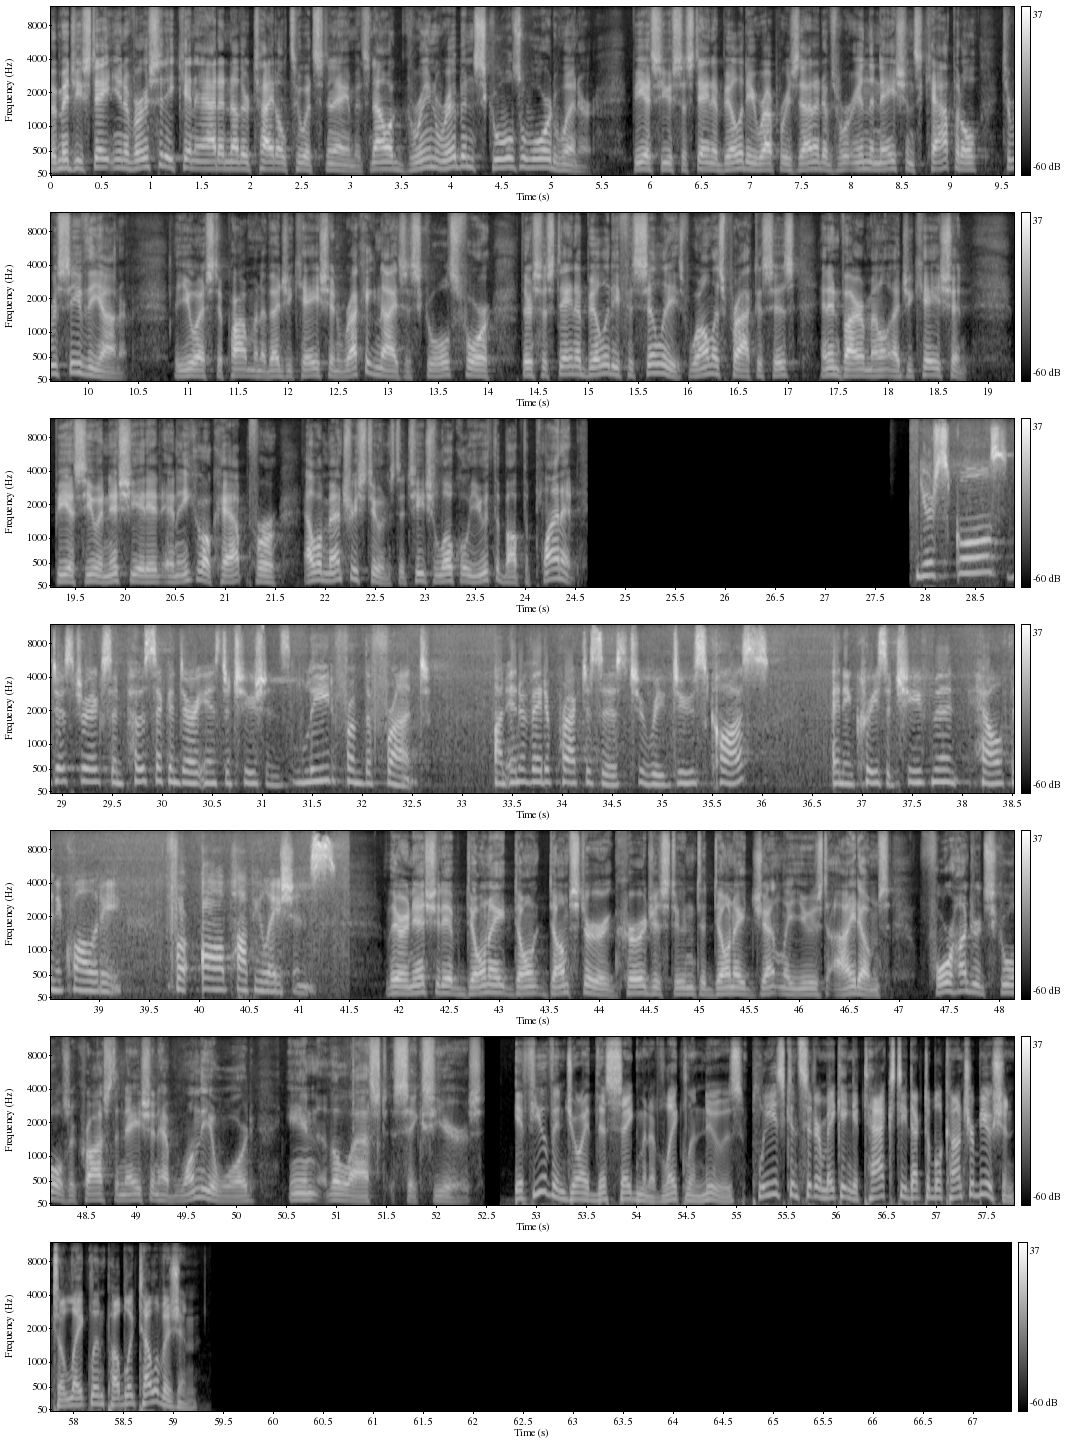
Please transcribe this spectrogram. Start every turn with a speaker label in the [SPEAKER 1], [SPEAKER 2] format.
[SPEAKER 1] Bemidji State University can add another title to its name. It's now a Green Ribbon Schools Award winner. BSU sustainability representatives were in the nation's capital to receive the honor. The U.S. Department of Education recognizes schools for their sustainability facilities, wellness practices, and environmental education. BSU initiated an EcoCap for elementary students to teach local youth about the planet
[SPEAKER 2] Your schools, districts, and post-secondary institutions lead from the front on innovative practices to reduce costs and increase achievement, health, and equality for all populations.
[SPEAKER 1] Their initiative, Donate Don't Dumpster, encourages students to donate gently used items. 400 schools across the nation have won the award in the last six years.
[SPEAKER 3] If you've enjoyed this segment of Lakeland News, please consider making a tax-deductible contribution to Lakeland Public Television.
